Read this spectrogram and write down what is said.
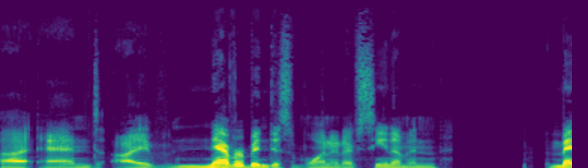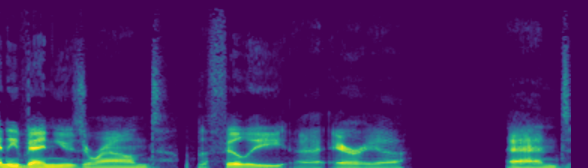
uh, and I've never been disappointed. I've seen them in many venues around the Philly uh, area, and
